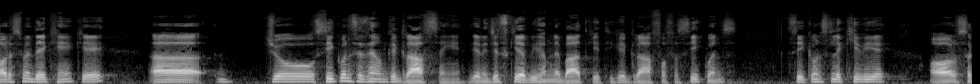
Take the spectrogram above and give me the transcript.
اور اس میں دیکھیں کہ جو سیکوینس ہیں ان کے گرافس ہیں یعنی جس کی ابھی ہم نے بات کی تھی کہ graph of a sequence sequence لکھی ہوئی ہے اور اس کا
